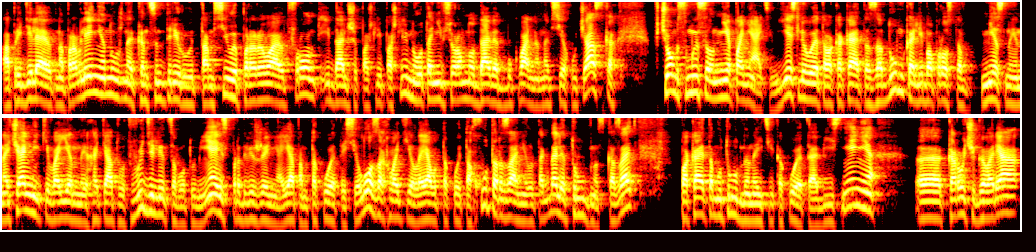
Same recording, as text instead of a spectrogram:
Определяют направление нужное, концентрируют там силы, прорывают фронт и дальше пошли-пошли. Но вот они все равно давят буквально на всех участках. В чем смысл непонятен. Если у этого какая-то задумка, либо просто местные начальники военные хотят вот выделиться, вот у меня есть продвижение, а я там такое-то село захватил, а я вот такой-то хутор занял и так далее, трудно сказать. Пока этому трудно найти какое-то объяснение. Э, короче говоря,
